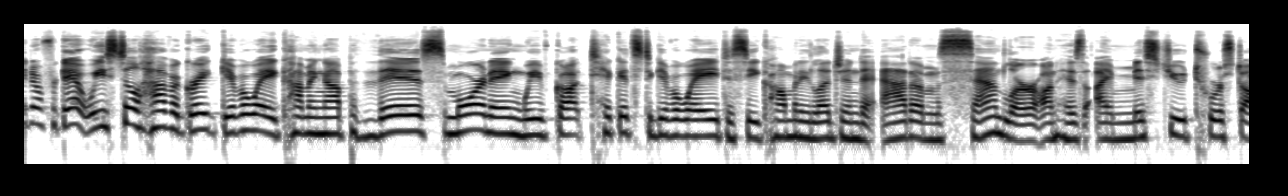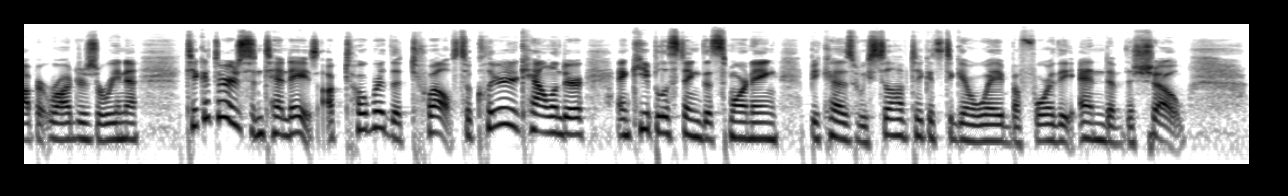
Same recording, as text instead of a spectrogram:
Hey, don't forget, we still have a great giveaway coming up this morning. We've got tickets to give away to see comedy legend Adam Sandler on his I Missed You tour stop at Rogers Arena. Tickets are just in 10 days, October the 12th. So clear your calendar and keep listening this morning because we still have tickets to give away before the end of the show.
